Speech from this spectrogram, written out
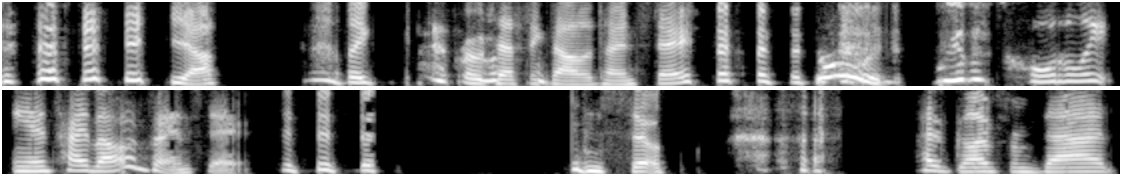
yeah. Like protesting Valentine's Day. Dude, we were totally anti Valentine's Day. and so I've gone from that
